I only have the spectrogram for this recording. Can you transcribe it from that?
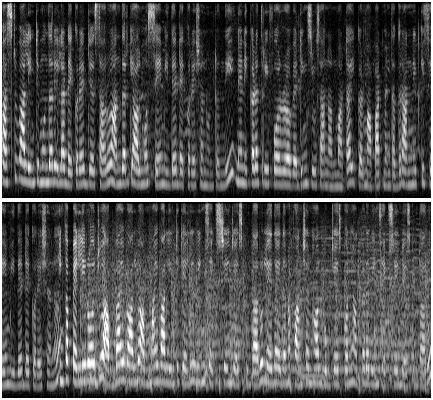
ఫస్ట్ వాళ్ళ ఇంటి ముందర ఇలా డెకరేట్ చేస్తారు. అందరికీ ఆల్మోస్ట్ సేమ్ ఇదే డెకరేషన్ ఉంటుంది. నేను ఇక్కడ త్రీ ఫోర్ వెడ్డింగ్స్ చూసాను అనమాట ఇక్కడ మా అపార్ట్మెంట్ దగ్గర అన్నిటికీ సేమ్ ఇదే డెకరేషన్. ఇంకా పెళ్ళి రోజు అబ్బాయి వాళ్ళు అమ్మాయి వాళ్ళ ఇంటికి వెళ్ళి రింగ్స్ ఎక్స్చేంజ్ చేసుకుంటారు. లేదా ఏదైనా ఫంక్షన్ హాల్ బుక్ చేసుకొని అక్కడ రింగ్స్ ఎక్స్చేంజ్ చేసుకుంటారు.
